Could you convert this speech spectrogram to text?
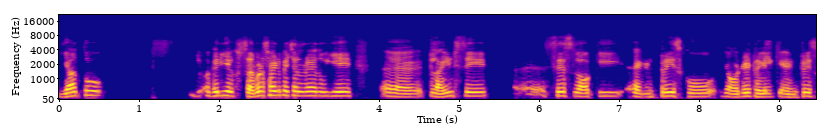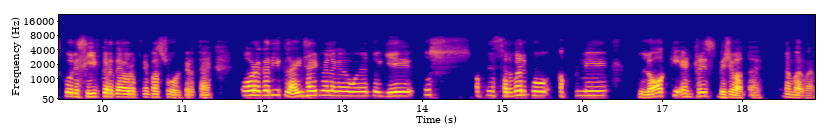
या तो जो अगर ये सर्वर साइड पे चल रहा है तो ये क्लाइंट से सिस लॉग की एंट्रीज को, या ऑडिट रेल की एंट्रीज को रिसीव करता है और अपने पास स्टोर करता है। और अगर ये क्लाइंट साइड में लगा हुआ है तो ये उस अपने सर्वर को अपने लॉग की एंट्रीज भिजवाता है नंबर वन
